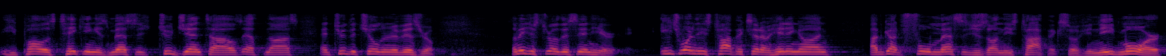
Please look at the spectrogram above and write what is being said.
he, Paul is taking his message to Gentiles, ethnos, and to the children of Israel. Let me just throw this in here. Each one of these topics that I'm hitting on, I've got full messages on these topics. So if you need more,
